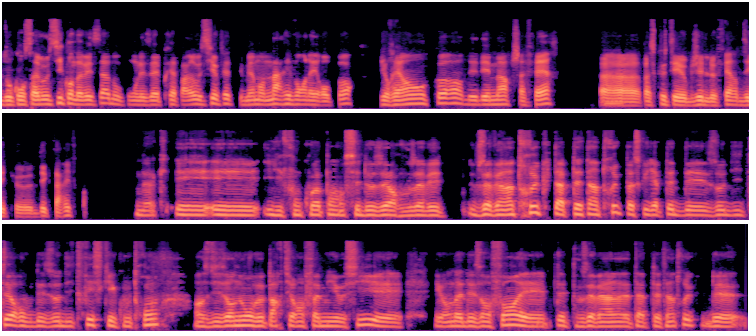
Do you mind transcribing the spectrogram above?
donc on savait aussi qu'on avait ça, donc on les avait préparés aussi au fait que même en arrivant à l'aéroport, il y aurait encore des démarches à faire parce que tu es obligé de le faire dès que, dès que tu arrives. Et, et, ils font quoi pendant ces deux heures? Vous avez, vous avez un truc, tu as peut-être un truc, parce qu'il y a peut-être des auditeurs ou des auditrices qui écouteront en se disant, nous, on veut partir en famille aussi, et, et on a des enfants, et peut-être vous avez un, as peut-être un truc, de,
